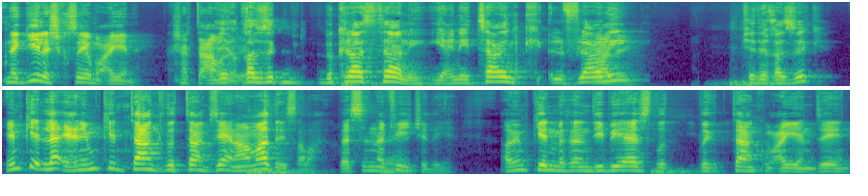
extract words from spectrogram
تنقي له شخصية معينة عشان تتعامل إيه،. قصدك ب class ثاني يعني tank الفلاني. كذي قصدك؟ يمكن لا يعني يمكن tank ضد tank زين أنا ما أدري صراحة بس إنه في إيه. كذي أو يمكن مثلا DPS ضد ضد tank معين زين.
